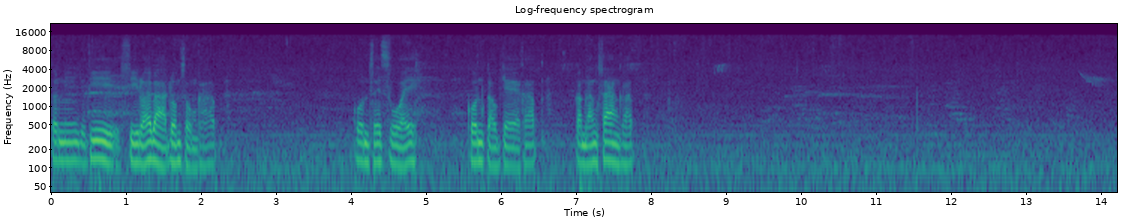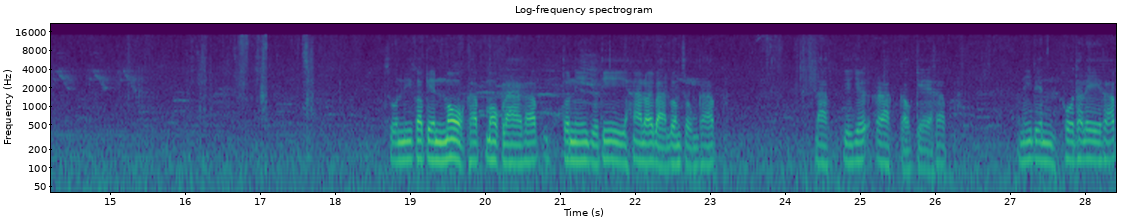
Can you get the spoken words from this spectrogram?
ต้นนี้อยู่ที่สี่ร้อยบาทรวมส่งครับโคนสวยๆโคนเก่าแก่ครับ กำลังสร้างครับ ส่วนนี้ก็เป็นโมกครับ โมกลาครับ ต้นนี้อยู่ที่ห้าร้อยบาทรวมส่งครับรากเยอะๆรากเก่าแก่ครับ อันนี้เป็นโพทะเลครับ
